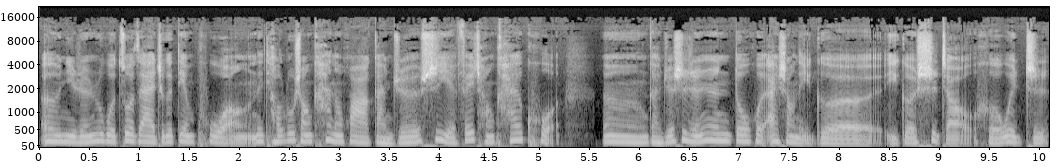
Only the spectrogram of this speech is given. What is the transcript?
呃，你人如果坐在这个店铺往那条路上看的话，感觉视野非常开阔，嗯，感觉是人人都会爱上的一个一个视角和位置。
